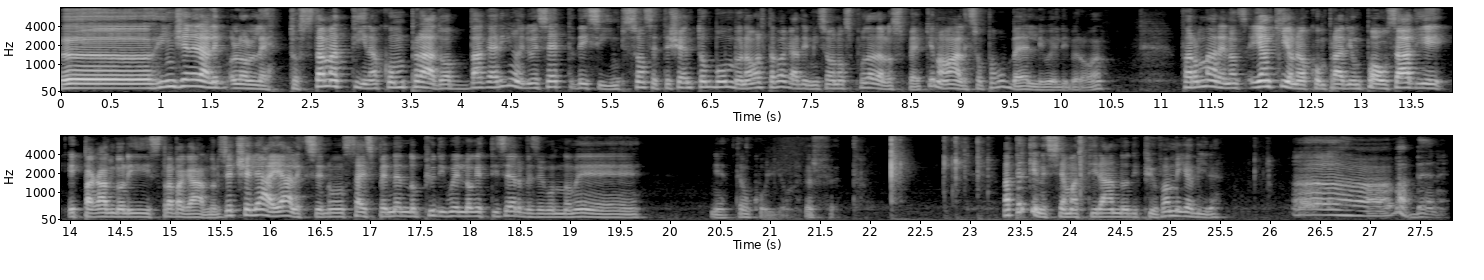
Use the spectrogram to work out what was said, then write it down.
Uh, in generale l'ho letto. Stamattina ho comprato a Bagarino i due set dei Simpson, 700 bombe. Una volta pagate mi sono sputato allo specchio. No, Ale, sono proprio belli quelli però, eh. Farmare non... Io anch'io ne ho comprati un po' usati e, e, pagandoli, strapagandoli. Se ce li hai, Alex, e non stai spendendo più di quello che ti serve, secondo me... Niente, è un coglione. Perfetto. Ma perché ne stiamo attirando di più? Fammi capire. Uh, va bene.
